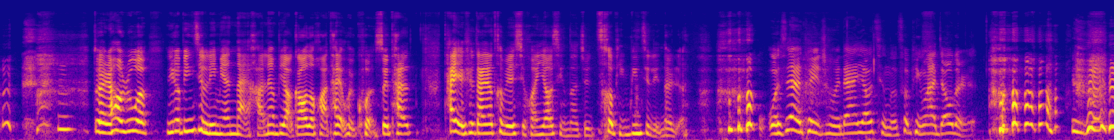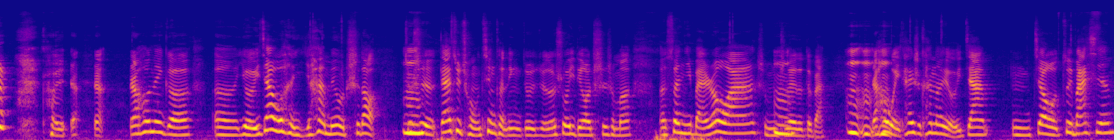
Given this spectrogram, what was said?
对，然后如果一个冰淇淋里面奶含量比较高的话，他也会困，所以他他也是大家特别喜欢邀请的，就测评冰淇淋的人。我现在可以成为大家邀请的测评辣椒的人。可以，然然然后那个，呃，有一家我很遗憾没有吃到，就是大家去重庆肯定就是觉得说一定要吃什么，呃，蒜泥白肉啊什么之类的，对吧？嗯嗯，然后我一开始看到有一家，嗯，叫醉八仙，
